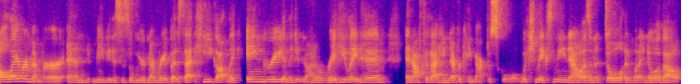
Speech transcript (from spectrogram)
all I remember, and maybe this is a weird memory, but is that he got like angry and they didn't know how to regulate him. And after that, he never came back to school, which makes me now, as an adult, and what I know about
